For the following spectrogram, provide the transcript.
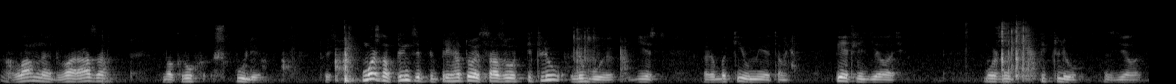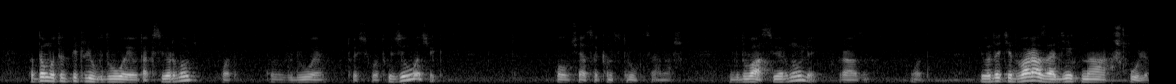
Главное два раза вокруг шпули. То есть можно, в принципе, приготовить сразу вот петлю, любую. Есть рыбаки умеют там петли делать. Можно петлю сделать. Потом эту петлю вдвое вот так свернуть. Вот, вдвое. То есть вот узелочек. Получается конструкция наша. В два свернули раза. Вот. И вот эти два раза одеть на шпулю.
